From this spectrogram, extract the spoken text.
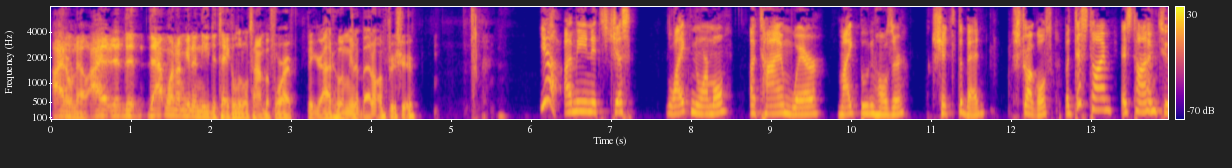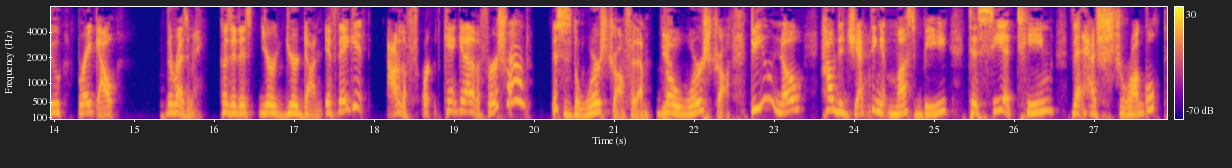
I don't know. I th- that one I'm going to need to take a little time before I figure out who I'm going to bet on for sure. Yeah, I mean, it's just like normal, a time where Mike Budenholzer shits the bed, struggles, but this time it's time to break out the resume because it is you're you're done. If they get out of the fir- can't get out of the first round, This is the worst draw for them. Yeah. The worst draw. Do you know how dejecting it must be to see a team that has struggled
